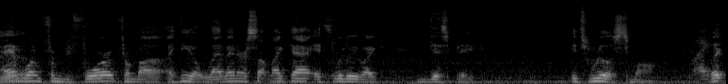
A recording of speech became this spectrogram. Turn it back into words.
I have one from before, from uh, I think eleven or something like that. It's literally like this big. It's real small. Like- like.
